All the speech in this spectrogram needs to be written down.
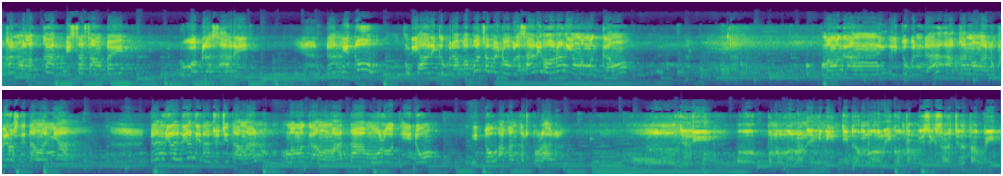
akan melekat bisa sampai 12 hari memegang mata mulut hidung itu akan tertular Hmm, jadi eh, penularannya ini tidak melalui kontak fisik saja, tapi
